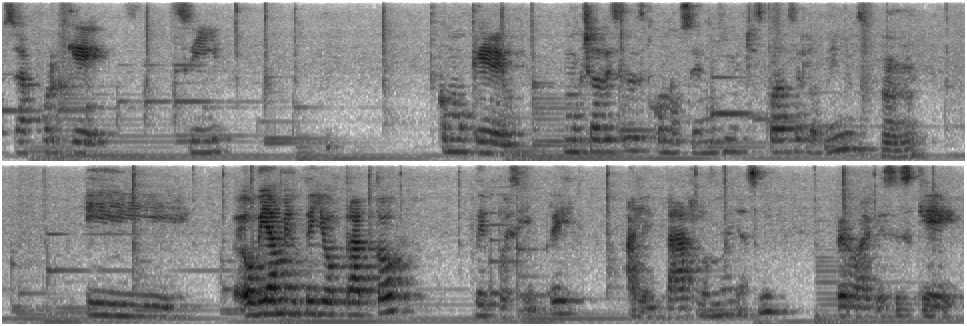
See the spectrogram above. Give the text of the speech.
O sea, porque sí, como que muchas veces desconocemos muchas cosas de los niños. Y obviamente yo trato de pues siempre alentarlos, ¿no? Y así, pero hay veces que,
